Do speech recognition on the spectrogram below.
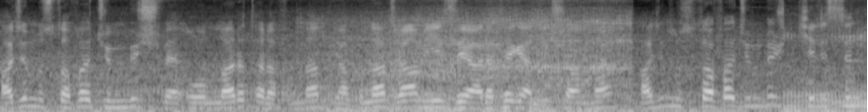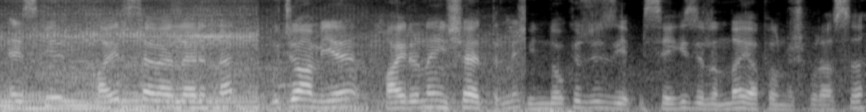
Hacı Mustafa Cümbüş ve oğulları tarafından yapılan camiyi ziyarete geldik şu anda. Hacı Mustafa Cümbüş kilisin eski hayırseverlerinden bu camiyi hayrına inşa ettirmiş. 1978 yılında yapılmış burası.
